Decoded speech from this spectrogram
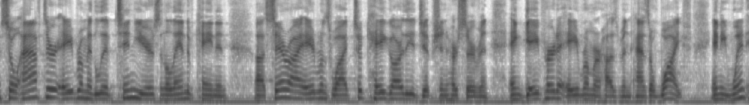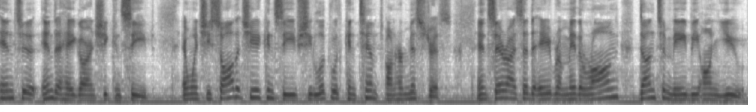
So after Abram had lived 10 years in the land of Canaan, uh, Sarai, Abram's wife, took Hagar the Egyptian, her servant, and gave her to Abram, her husband, as a wife. And he went into, into Hagar, and she conceived. And when she saw that she had conceived, she looked with contempt on her mistress. And Sarai said to Abram, May the wrong done to me be on you.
